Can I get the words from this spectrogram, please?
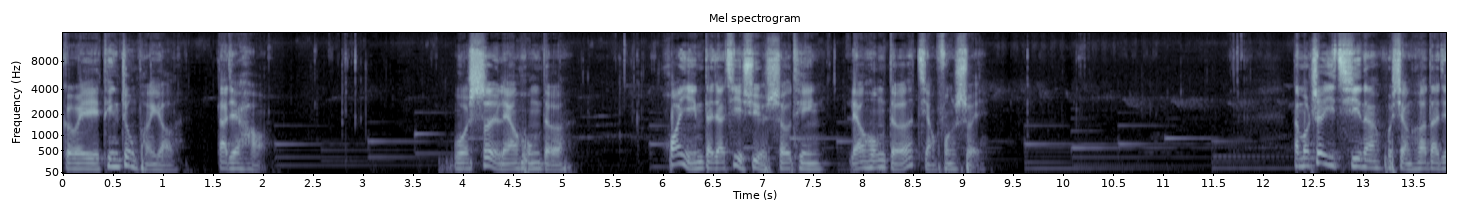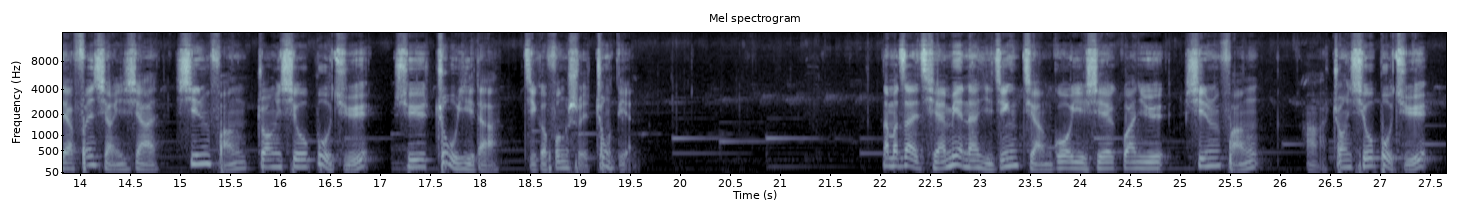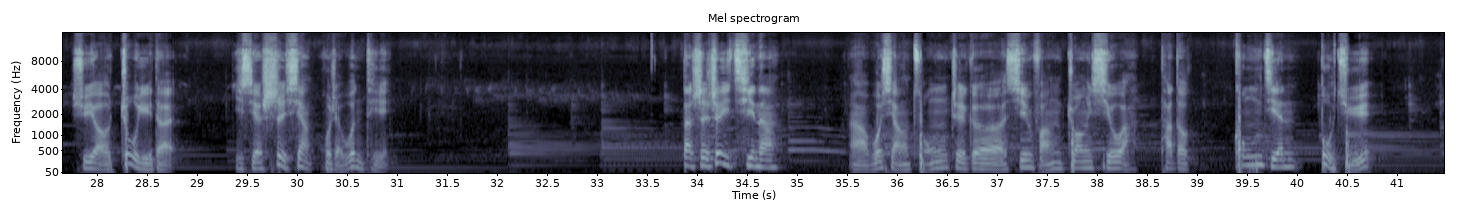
各位听众朋友，大家好，我是梁宏德，欢迎大家继续收听梁宏德讲风水。那么这一期呢，我想和大家分享一下新房装修布局需注意的几个风水重点。那么在前面呢，已经讲过一些关于新房啊装修布局需要注意的一些事项或者问题。但是这一期呢，啊，我想从这个新房装修啊，它的空间布局。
